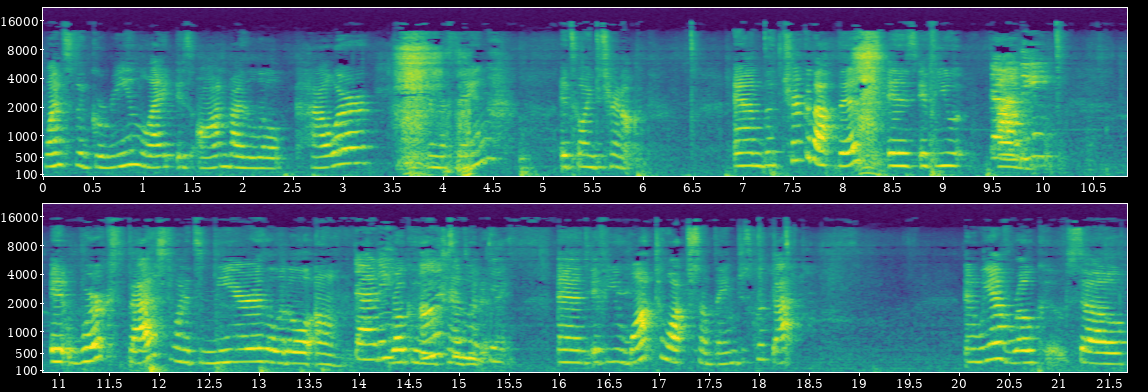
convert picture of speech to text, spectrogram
once the green light is on by the little power in the thing, it's going to turn on. And the trick about this is if you, um, it works best when it's near the little um, Daddy, Roku transmitter thing. And if you want to watch something, just click that. And we have Roku. So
